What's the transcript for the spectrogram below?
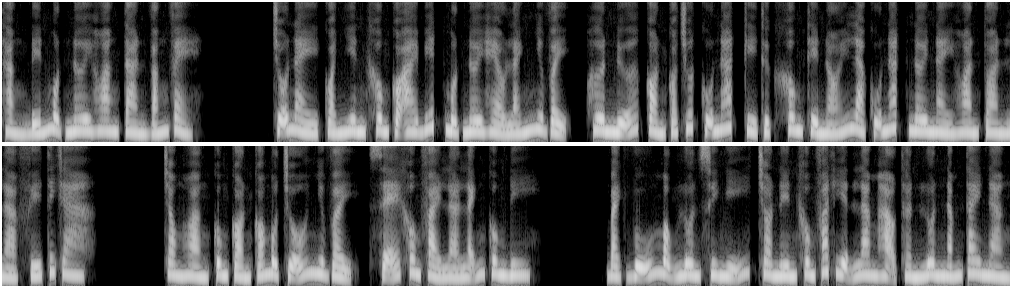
thẳng đến một nơi hoang tàn vắng vẻ. Chỗ này quả nhiên không có ai biết một nơi hẻo lánh như vậy, hơn nữa còn có chút cũ nát kỳ thực không thể nói là cũ nát nơi này hoàn toàn là phế tích ra. Trong hoàng cung còn có một chỗ như vậy, sẽ không phải là lãnh cung đi. Bạch Vũ Mộng luôn suy nghĩ cho nên không phát hiện Lam Hạo Thần luôn nắm tay nàng,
